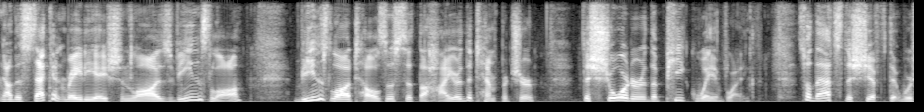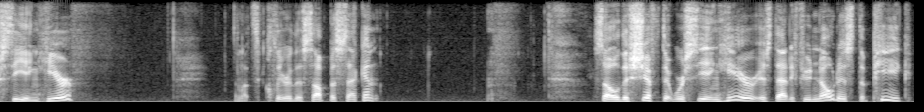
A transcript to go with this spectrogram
Now the second radiation law is Wien's law. Wien's law tells us that the higher the temperature, the shorter the peak wavelength. So that's the shift that we're seeing here. And let's clear this up a second. So the shift that we're seeing here is that if you notice the peak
